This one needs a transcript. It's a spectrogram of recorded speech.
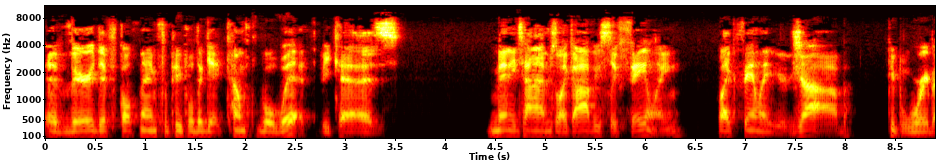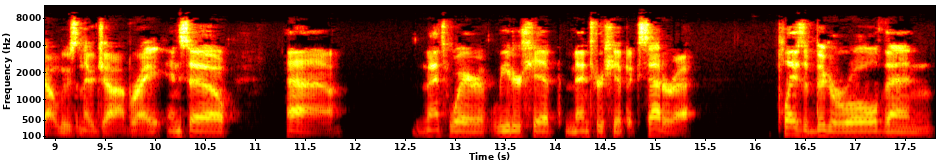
a very difficult thing for people to get comfortable with because many times, like obviously failing, like failing at your job, people worry about losing their job, right? And so uh, that's where leadership, mentorship, etc plays a bigger role than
